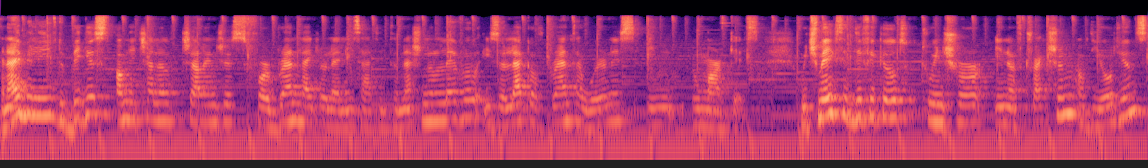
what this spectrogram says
And I believe the biggest omnichannel challenges for a brand like Lola Liza at international level is a lack of brand awareness in new markets, which makes it difficult to ensure enough traction of the audience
